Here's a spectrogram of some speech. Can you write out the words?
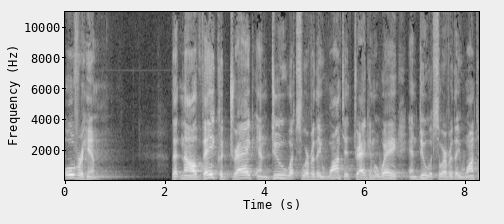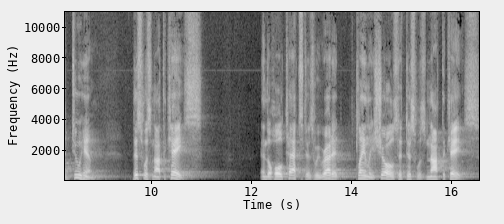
over him, that now they could drag and do whatsoever they wanted, drag him away and do whatsoever they wanted to him. This was not the case. And the whole text, as we read it, plainly shows that this was not the case.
